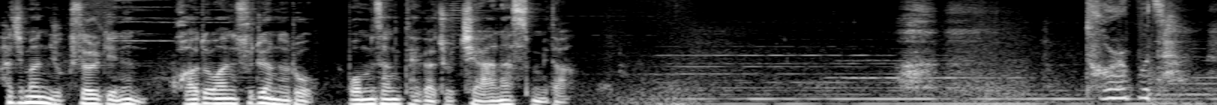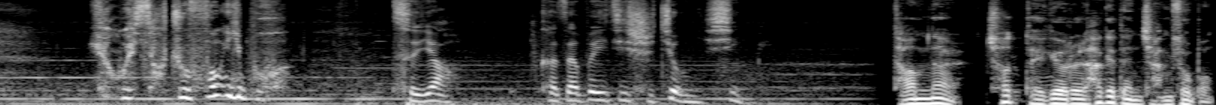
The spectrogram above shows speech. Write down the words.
하지만 육설기는 과도한 수련으로 몸 상태가 좋지 않았습니다. 徒儿不在，愿为小主封一搏。此药可在危机时救你性命。 다음날 첫 대결을 하게 된 장소범.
